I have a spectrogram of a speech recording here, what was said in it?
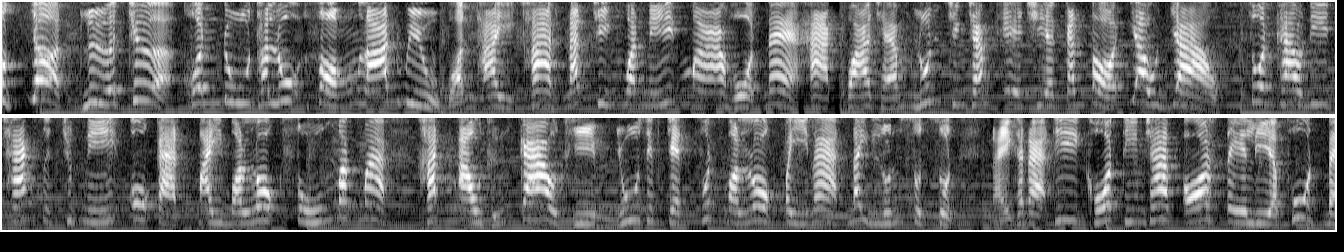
ุดยอดเหลือเชื่อ คนดูทะลุ 2 ล้านวิว บอลไทยคาดนัดชิงวันนี้มาโหดแน่ หากคว้าแชมป์ลุ้นชิงแชมป์เอเชียกันต่อยาวๆ ส่วนข่าวดีช้างศึกชุดนี้ โอกาสไปบอลโลกสูงมากๆ คัดเอาถึง 9 ทีม U17 ฟุตบอลโลกปีหน้าได้ลุ้นสุดๆ ในขณะที่โค้ชทีมชาติออสเตรเลียพูดแบ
